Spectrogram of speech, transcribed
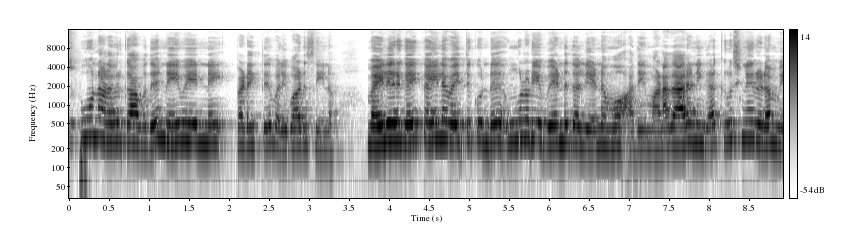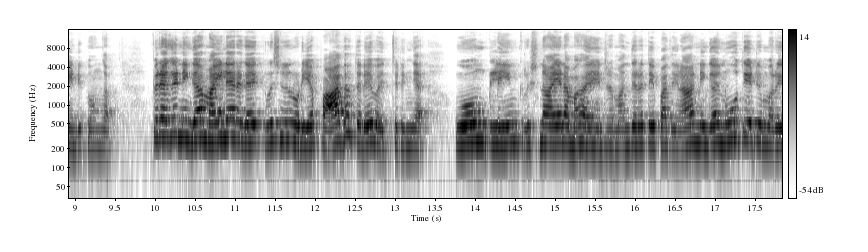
ஸ்பூன் அளவிற்காவது நெய்வெண்ணெய் படைத்து வழிபாடு செய்யணும். மயிலிறகை கையில் வைத்துக்கொண்டு உங்களுடைய வேண்டுதல் என்னவோ அதை மனதார நீங்கள் கிருஷ்ணரிடம் வேண்டிக்கோங்க. பிறகு நீங்கள் மயிலிறகை கிருஷ்ணனுடைய பாதத்திலே வச்சிடுங்க ஓம் க்ளீம் கிருஷ்ணாய நமக என்ற மந்திரத்தை பார்த்தீங்கன்னா நீங்கள் நூற்றி எட்டு முறை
